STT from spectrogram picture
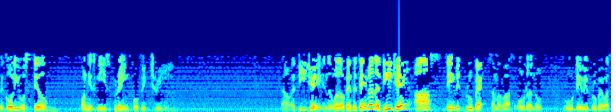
the goalie was still on his knees praying for victory. Now, a DJ in the world of entertainment, a DJ asked David Brubeck, some of us older know who David Brubeck was.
